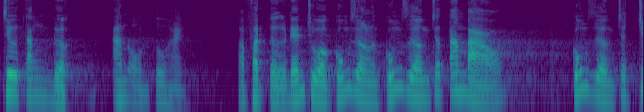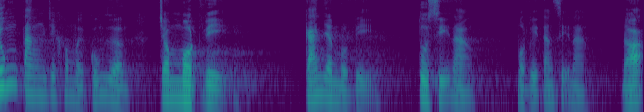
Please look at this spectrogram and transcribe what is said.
chư tăng được an ổn tu hành. Và phật tử đến chùa cúng dường là cúng dường cho tam bảo, cúng dường cho chúng tăng chứ không phải cúng dường cho một vị, cá nhân một vị tu sĩ nào một vị tăng sĩ nào. Đó.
